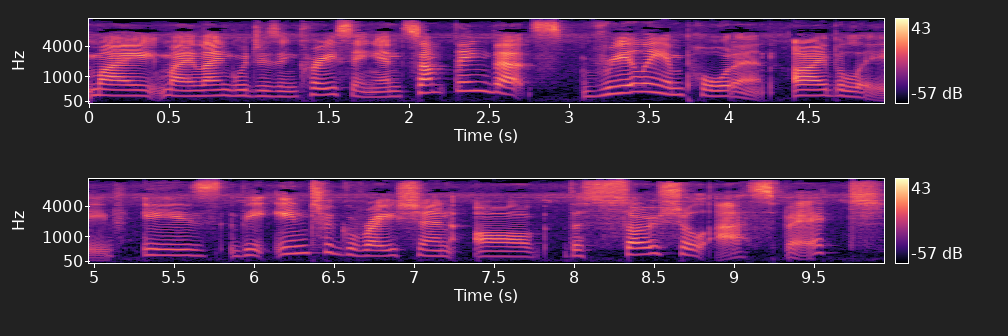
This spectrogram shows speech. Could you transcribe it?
my, my language is increasing. And something that's really important, I believe, is the integration of the social aspect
